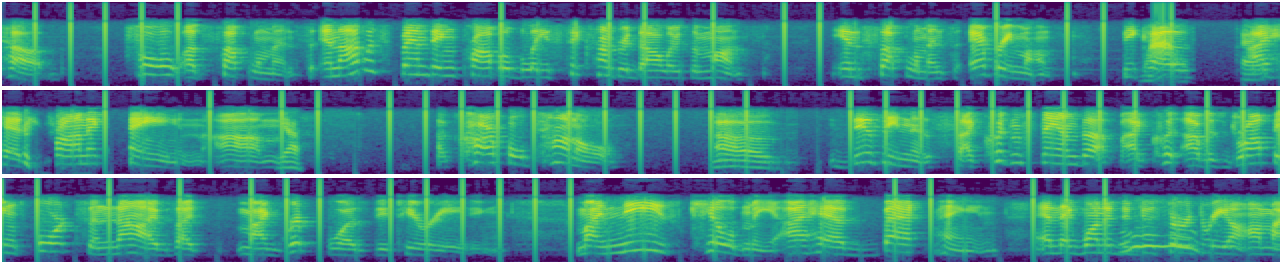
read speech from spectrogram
tub full of supplements, and I was spending probably six hundred dollars a month in supplements every month because Okay. I had chronic pain, um, Yeah. a carpal tunnel, uh, dizziness. I couldn't stand up. I could. I was dropping forks and knives. I my grip was deteriorating. My knees killed me. I had back pain, and they wanted to do surgery on my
